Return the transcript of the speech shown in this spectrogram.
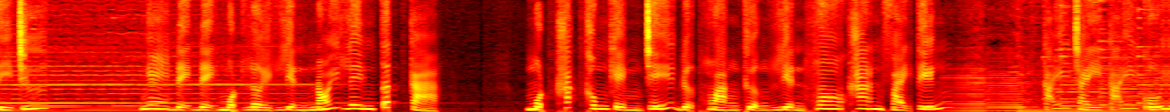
gì chứ? Nghe đệ đệ một lời liền nói lên tất cả. Một khắc không kềm chế được Hoàng thượng liền ho khan vài tiếng. Cãi chày cãi cối.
